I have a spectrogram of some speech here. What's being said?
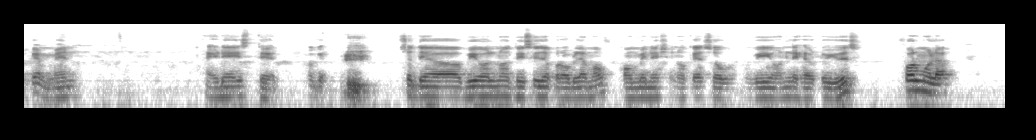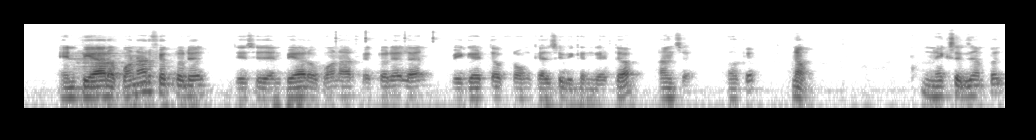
okay? Main idea is there okay? So there we all know this is a problem of combination okay? So we only have to use formula npr upon r factorial. This is npr upon r factorial and we get the from Kelsey we can get the answer. Okay? Now next example.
